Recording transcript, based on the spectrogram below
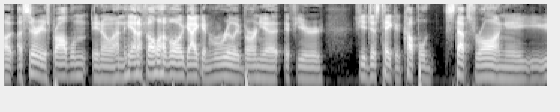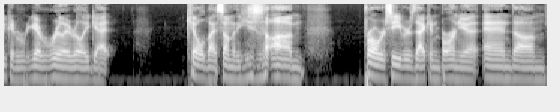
a, a serious problem. You know, on the NFL level, a guy can really burn you if you're if you just take a couple steps wrong. You, you can get really really get killed by some of these um, pro receivers that can burn you, and um,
